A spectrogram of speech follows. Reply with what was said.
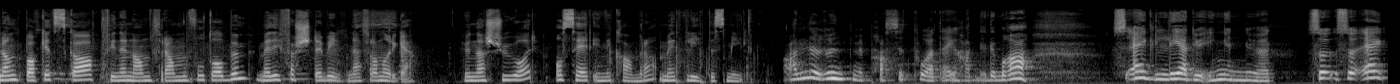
Langt bak et skap finner Nan fram fotoalbum med de første bildene fra Norge. Hun er sju år og ser inn i kamera med et lite smil. Alle rundt meg passet på at jeg hadde det bra, så jeg led jo ingen nød. Så, så jeg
